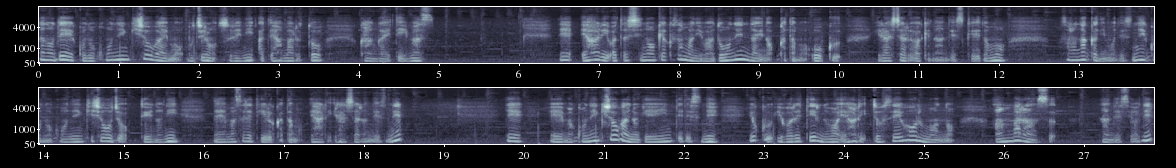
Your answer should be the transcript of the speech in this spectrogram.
なのでこの更年期障害ももちろんそれに当てはまると考えています。でやはり私のお客様には同年代の方も多くいらっしゃるわけなんですけれどもその中にもですねこの更年期症状っていうのに悩まされている方もやはりいらっしゃるんですね。で、えー、まあ、更年期障害の原因ってですねよく言われているのはやはり女性ホルモンのアンバランスなんですよね。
